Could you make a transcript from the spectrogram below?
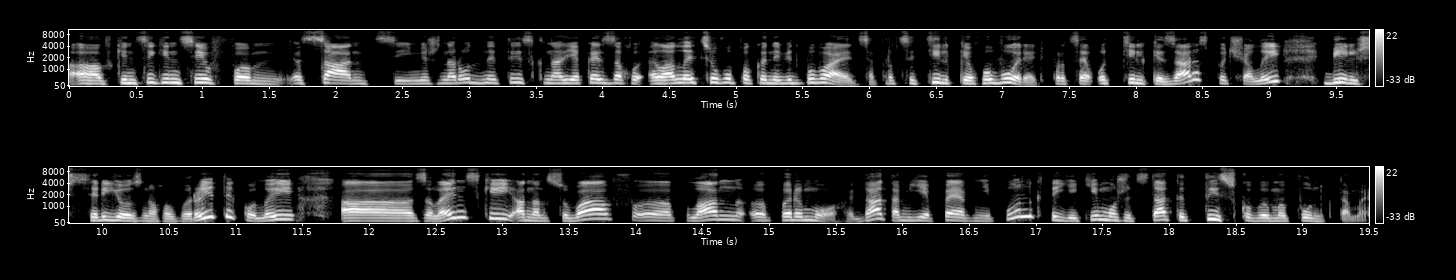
А в кінці кінців ем, санкції, міжнародний тиск на якесь захо... але цього поки не відбувається. Про це тільки говорять. Про це от тільки зараз почали більш серйозно говорити, коли а, Зеленський анонсував е, план е, перемоги. Да, там є певні пункти, які можуть стати тисковими пунктами,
